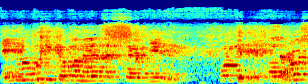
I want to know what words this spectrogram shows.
Я не могу никому навязывать свое мнение. Он, просит,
